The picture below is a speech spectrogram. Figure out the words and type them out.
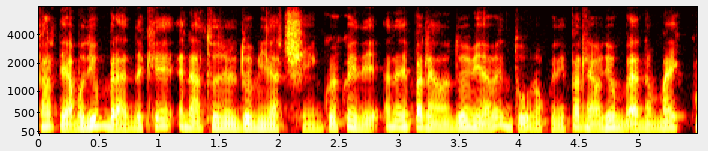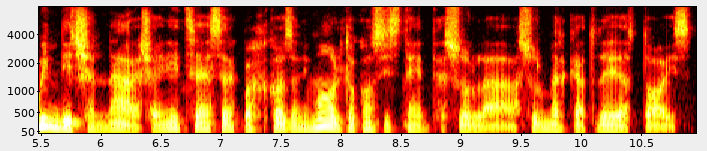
parliamo di un brand che è nato nel 2005, quindi ne parliamo nel 2021, quindi parliamo di un brand ormai quindicennale, cioè inizia a essere qualcosa di molto consistente sulla, sul mercato degli toys.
